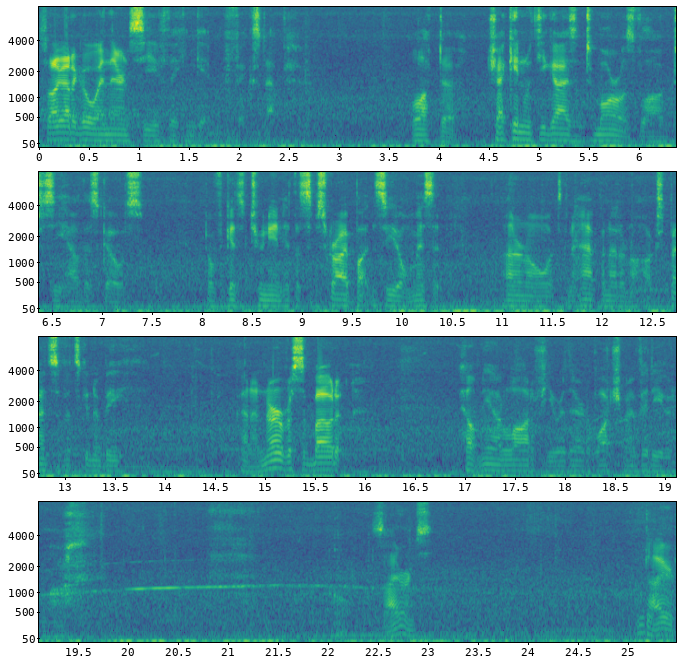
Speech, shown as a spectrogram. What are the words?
So I gotta go in there and see if they can get me fixed up. We'll have to check in with you guys in tomorrow's vlog to see how this goes. Don't forget to tune in, hit the subscribe button so you don't miss it. I don't know what's gonna happen, I don't know how expensive it's gonna be. Kinda nervous about it. Help me out a lot if you were there to watch my video tomorrow. oh, sirens. I'm tired.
